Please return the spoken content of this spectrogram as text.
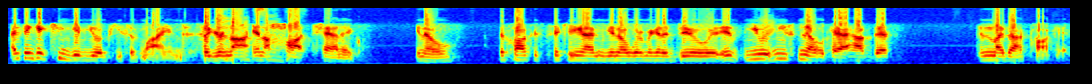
I think it can give you a peace of mind, so you're not in a hot panic. You know, the clock is ticking. I'm you know what am I going to do? It, you at least know okay, I have this in my back pocket,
